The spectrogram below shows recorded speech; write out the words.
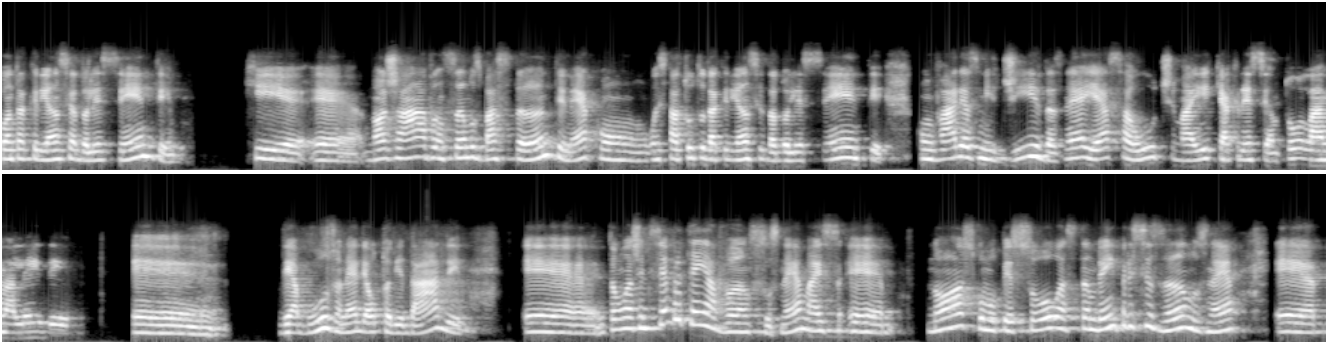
contra a criança e adolescente, que é, nós já avançamos bastante, né, com o Estatuto da Criança e do Adolescente, com várias medidas, né, e essa última aí que acrescentou lá na lei de, é, de abuso, né, de autoridade, é, então a gente sempre tem avanços, né, mas é, nós, como pessoas, também precisamos né, é,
